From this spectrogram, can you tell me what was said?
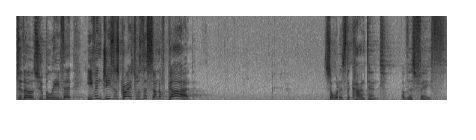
to those who believe that even Jesus Christ was the Son of God. So, what is the content of this faith?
